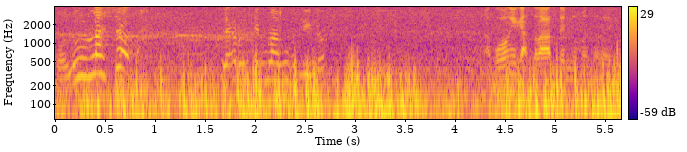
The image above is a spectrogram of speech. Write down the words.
Kok lulas cok? Lek rutin mlaku bendino. aku wongnya gak telaten masalahnya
